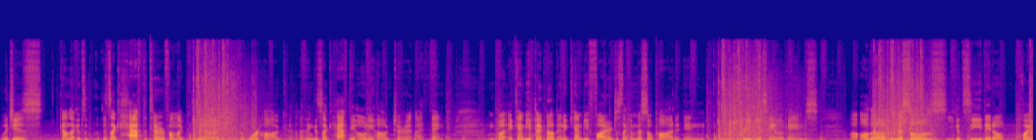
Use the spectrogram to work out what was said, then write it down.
which is kind of like it's it's like half the turret from like the uh, the Warthog. I think it's like half the Oni Hog turret. I think, but it can be picked up and it can be fired just like a missile pod in previous Halo games. Uh, although the missiles, you can see they don't quite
